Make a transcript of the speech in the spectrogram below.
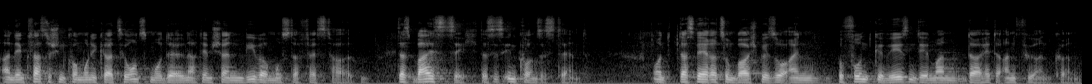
an dem klassischen Kommunikationsmodell nach dem Shannon-Weaver-Muster festhalten. Das beißt sich, das ist inkonsistent. Und das wäre zum Beispiel so ein Befund gewesen, den man da hätte anführen können.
